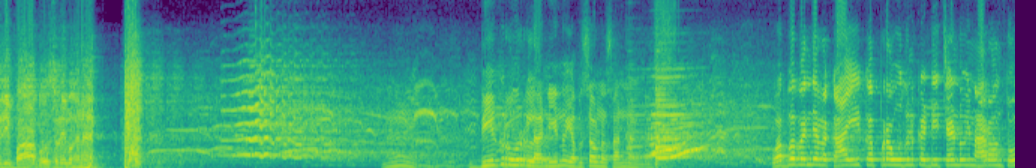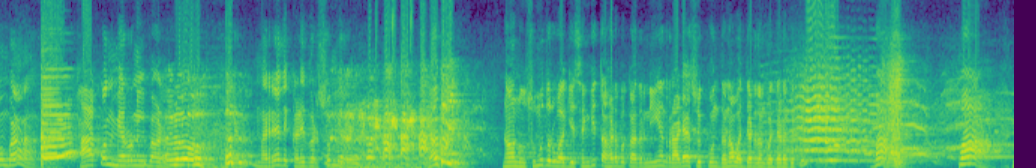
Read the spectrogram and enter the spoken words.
ಏನದೀಪ ಭೋಸಳೆ ಮಗನ ಊರ್ಲ, ನೀನು ಎಬ್ಸವನ ಸಣ್ಣ ಒಬ್ಬ ಬಂದಿಲ್ಲ ಕಾಯಿ ಕಪ್ರ, ಉದಿನ ಕಡ್ಡಿ, ಚೆಂಡು ಹೂವಿನ ಹಾರ ಒಂದು ಹಾಕೊಂಡ್ ಮೆರವಣಿಗೆ ಮರ್ಯಾದೆ ಕಳಿ ಬರ್ಸು ಮೆರವಣಿಗೆ ನಾನು? ಸುಮಧುರವಾಗಿ ಸಂಗೀತ ಹಾಡಬೇಕಾದ್ರೆ ನೀ ಏನು ರಾಡ್ಯಾ ಸಿಕ್ಕು ದನ ಒದ್ದಾಡ್ದಂಗೆ ಒದ್ದಾಡಕತ್ತಿ? ಬಾ. ಬಾ.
